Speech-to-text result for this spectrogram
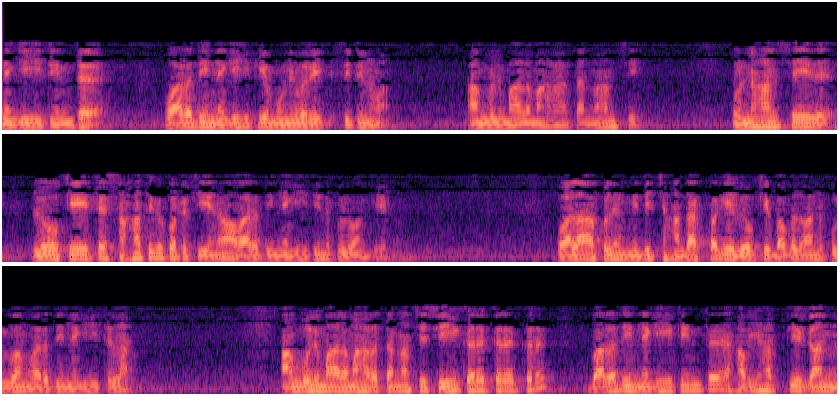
නැගී හිටින්ට වරදින් නැගී හිටිය මුනිවරයෙක් සිටිනවා අඟුලිමාල මහරහතන් වහන්සේ. උන්වහන්සේ ලෝකේට සහතික කොට කියනවා වරදින් නැගී හිටින්න පුළුවන් කියලා. වලාකුලෙන් මිදිච්ච හඳක් වගේ ලෝකේ බබලවන්න පුළුවන් වරදින් නැගී හිටලා අඟුලිමාල මහරහතන් වහන්සේ සිහි කර කර කර වරදින් නැගී හිටින්ට හවිහත්තිය ගන්න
